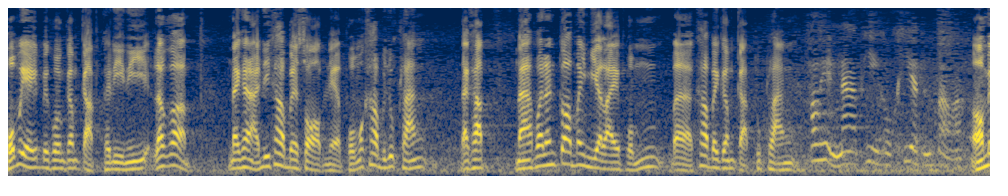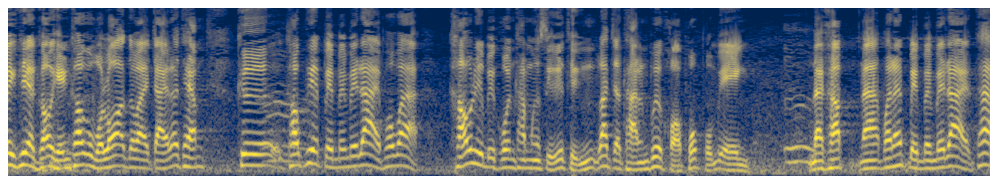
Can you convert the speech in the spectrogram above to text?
ผมเองเป็นคนกำกับคดีนี้ แล้วก็ในขณะที่เข้าไปสอบเนี่ยผมก็เข้าไปทุกครั้งนะครับนะเพราะฉะนั้นก็ไม่มีอะไรผมเอ่อเข้าไปกำกับทุกครั้งเขาเห็นหน้าพี่เขาเครียดหรือเปล่าอะอ๋อไม่เครียดเขาเห็นเขาก็หัวเราะสบายใจแล้วแถมคือเขาเครียดเป็นไปไม่ได้ เพราะว่าเขาเนี่ยเป็นคนทำหนังสือถึงราชทันเพื่อขอพบผมเองอืมนะครับนะเพราะฉะนั้นเป็นไปไม่ได้ถ้า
